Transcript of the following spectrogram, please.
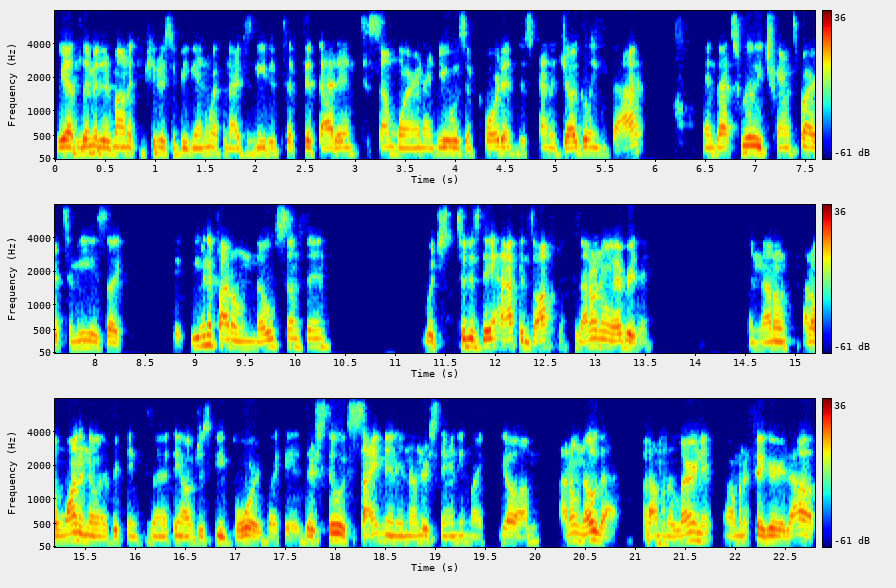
we had limited amount of computers to begin with and i just needed to fit that into somewhere and i knew it was important just kind of juggling that and that's really transpired to me is like even if i don't know something which to this day happens often because i don't know everything. And i don't i don't want to know everything because i think i'll just be bored. Like there's still excitement in understanding like yo i'm i don't know that but i'm to learn it i'm to figure it out.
